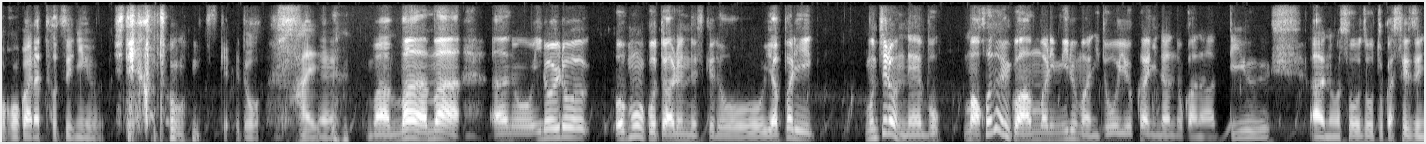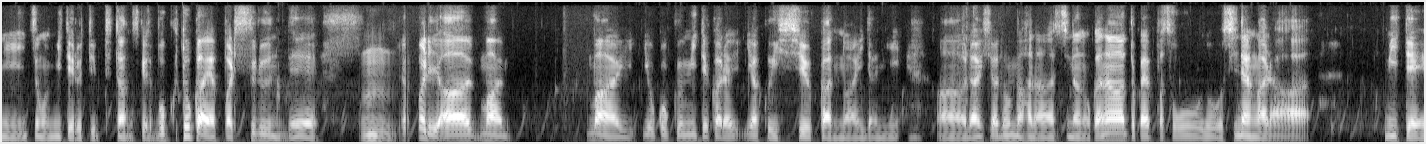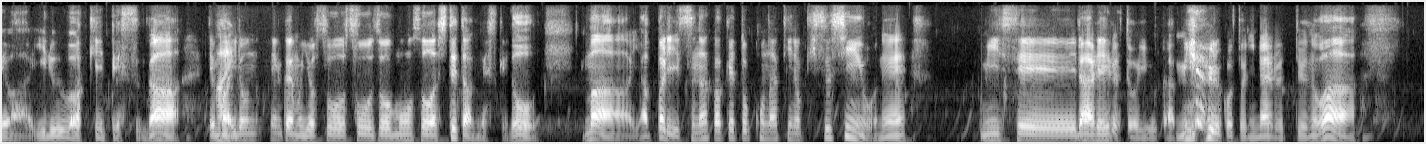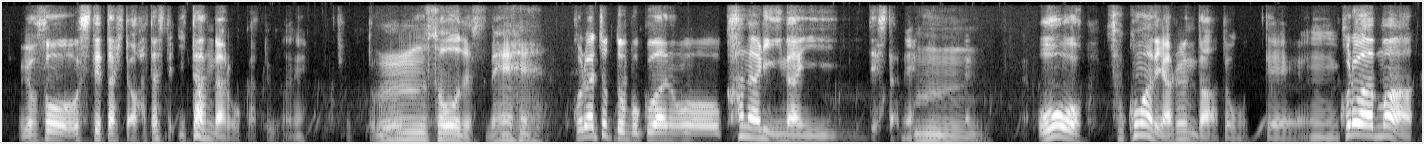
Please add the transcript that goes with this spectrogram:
ここから突入していこうと思うんですけれど、はい。えーまあまあまあ、あの、いろいろ思うことあるんですけど、やっぱり、もちろんね、ぼまあ、ほのみ子はあんまり見る前にどういう回になるのかなっていう、あの、想像とかせずにいつも見てるって言ってたんですけど、僕とかはやっぱりするんで、うん。やっぱり、あーまあ、まあ、予告見てから約1週間の間に、あー来週はどんな話なのかなとか、やっぱ想像しながら見てはいるわけですが、でまあ、はいいろんな展開も予想、想像、妄想はしてたんですけど、まあ、やっぱり砂かけと粉木のキスシーンをね、見せられるというか、見れることになるっていうのは、予想してた人は果たしていたんだろうかというのはね、ちょっと。うーん、そうですね。これはちょっと僕はあのかなり意外でしたねう。ん。おお、そこまでやるんだと思って、うん、これはまあ、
